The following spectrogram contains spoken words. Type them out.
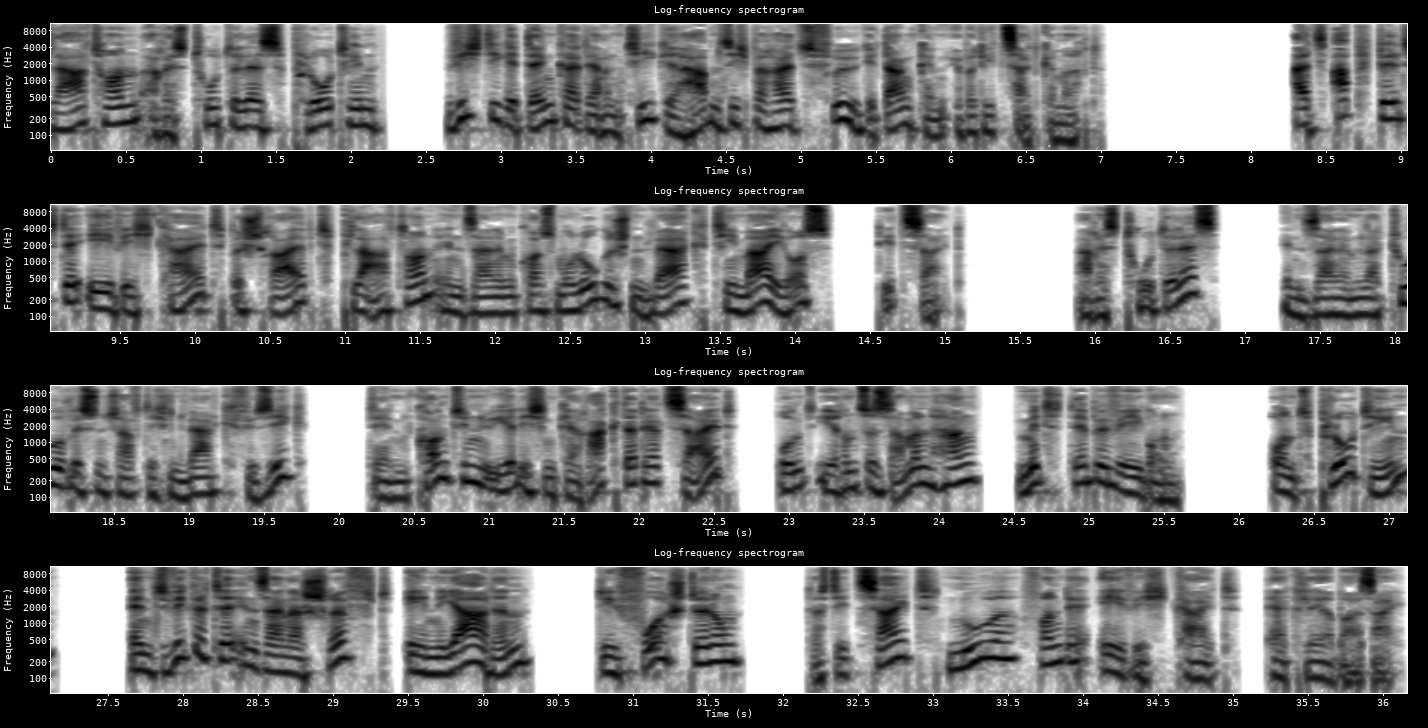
Platon, Aristoteles, Plotin, wichtige Denker der Antike haben sich bereits früh Gedanken über die Zeit gemacht. Als Abbild der Ewigkeit beschreibt Platon in seinem kosmologischen Werk Timaios die Zeit. Aristoteles in seinem naturwissenschaftlichen Werk Physik den kontinuierlichen Charakter der Zeit und ihren Zusammenhang mit der Bewegung. Und Plotin entwickelte in seiner Schrift Enneaden die Vorstellung, dass die Zeit nur von der Ewigkeit erklärbar sei.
